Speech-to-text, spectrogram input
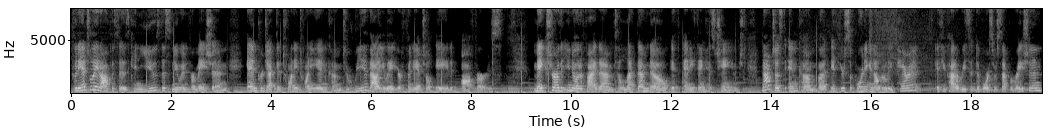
Financial aid offices can use this new information and projected 2020 income to reevaluate your financial aid offers. Make sure that you notify them to let them know if anything has changed. Not just income, but if you're supporting an elderly parent, if you've had a recent divorce or separation,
